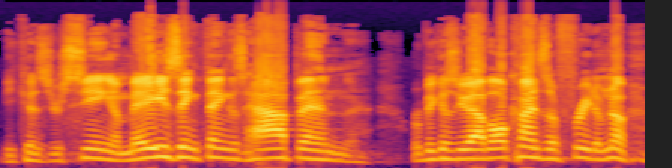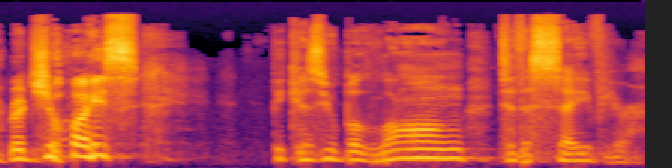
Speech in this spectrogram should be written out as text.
because you're seeing amazing things happen or because you have all kinds of freedom. No, rejoice because you belong to the Savior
